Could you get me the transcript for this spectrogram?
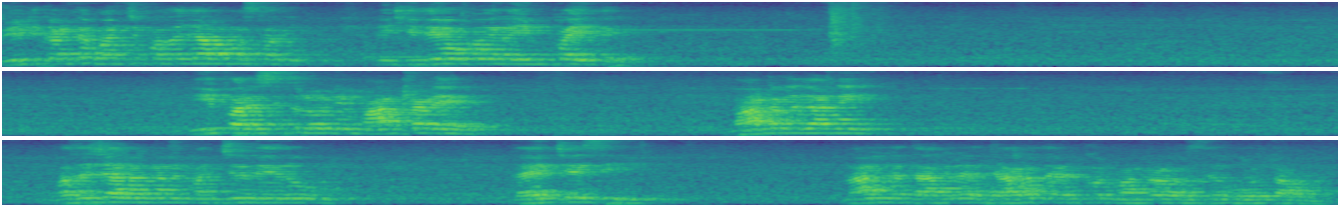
వీటికంటే మంచి పదజాలం వస్తుంది. నీకు ఇదే ఒకవేళ ఇంపు అయితే ఈ పరిస్థితిలో నీ మాట్లాడే మాటలు కానీ పదజాలం కానీ మంచిది లేదు. దయచేసి నాలుగ జాగ్రత్త జాగ్రత్త పెట్టుకొని మాట్లాడాల్సింది కోరుతా ఉన్నాను.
